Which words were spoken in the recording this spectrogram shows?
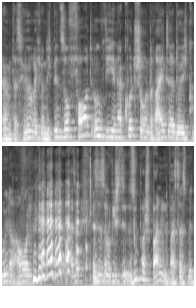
ähm, das höre ich und ich bin sofort irgendwie in der Kutsche und reite durch grüne Auen. also das ist irgendwie super spannend, was das mit,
